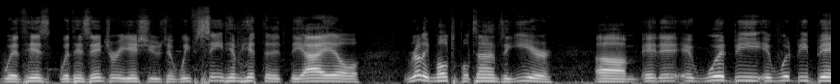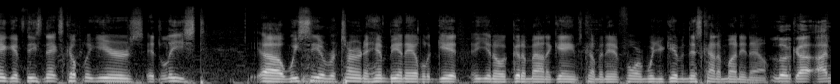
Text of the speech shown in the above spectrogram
with his with his injury issues, and we've seen him hit the the IL really multiple times a year. Um, it, it, it would be it would be big if these next couple of years at least uh, we see a return of him being able to get you know a good amount of games coming in for him when you're giving this kind of money now. Look, I,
